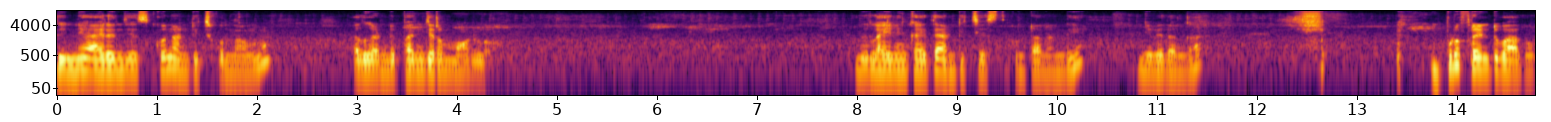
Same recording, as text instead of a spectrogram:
దీన్ని ఐరన్ చేసుకొని అంటించుకుందాము. అదిగండి పంజరం మోడల్. ఇది లైనింగ్కి అయితే అంటించేసుకుంటానండి ఈ విధంగా. ఇప్పుడు ఫ్రంట్ భాగం.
